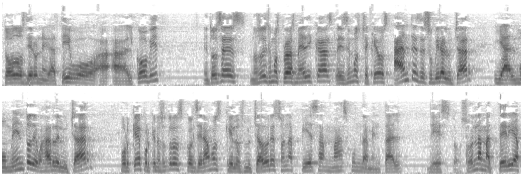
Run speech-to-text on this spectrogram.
Todos dieron negativo al COVID. Entonces, nosotros hicimos pruebas médicas, les hicimos chequeos antes de subir a luchar y al momento de bajar de luchar. ¿Por qué? Porque nosotros consideramos que los luchadores son la pieza más fundamental de esto. Son la materia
